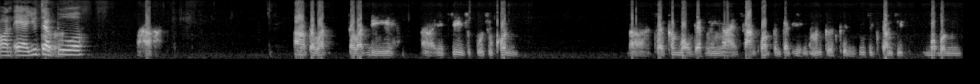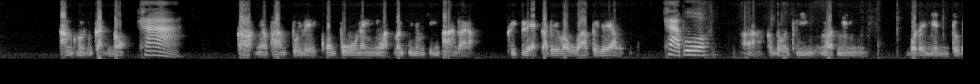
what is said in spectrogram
อ่อนแออยู่จ้าปูอ่าอ่าสวัสดสวัสดี อ่าเอฟซีสุขุสุขคน อ่าใช้คำบอกแบบง่ายๆสร้างความเป็นกันเองให้มันเกิดขึ้นที่จิตจังจิตบ่เบิงอังเหินกันเนาะค่ะกะแนวทางตัวเลขของปูในงวดวันที่หนึ่งสิงหาคม คลิปแรกก็ได้เว่าว่าไปแล้ว ค่ะปูอ่าก็โดยที่งวดนี้บ่ได้เน้นตัวใด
